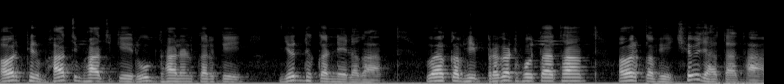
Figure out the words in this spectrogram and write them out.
और फिर भांति भांति के रूप धारण करके युद्ध करने लगा। वह कभी प्रकट होता था और कभी छिव जाता था।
